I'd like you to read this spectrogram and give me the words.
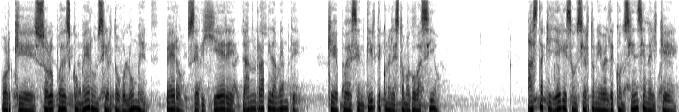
porque solo puedes comer un cierto volumen, pero se digiere tan rápidamente que puedes sentirte con el estómago vacío, hasta que llegues a un cierto nivel de conciencia en el que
